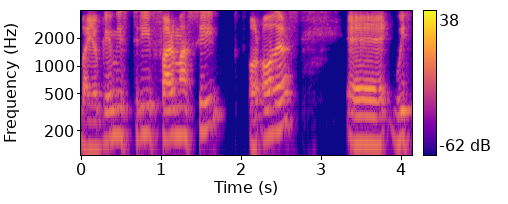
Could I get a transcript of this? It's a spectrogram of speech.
biochemistry, pharmacy, or others. Uh, with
